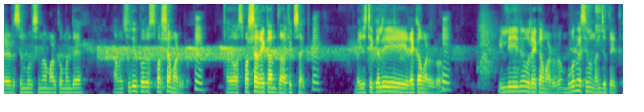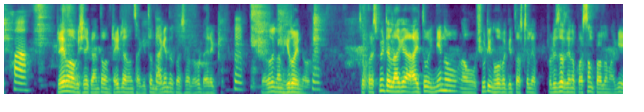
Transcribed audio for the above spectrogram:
ಎರಡು ಸಿನಿಮಾ ಮೂರು ಸಿನಿಮಾ ಮಾಡ್ಕೊಂಬಂದೆ ಆಮೇಲೆ ಸುದೀಪ್ ಅವರು ಸ್ಪರ್ಶ ಮಾಡಿದ್ರು. ಸ್ಪರ್ಶ ರೇಖಾ ಅಂತ ಫಿಕ್ಸ್ ಆಯಿತು. ಮೆಜೆಸ್ಟಿಕಲಿ ಮೆಜೆಸ್ಟಿಕಲ್ಲಿ ರೇಖಾ ಮಾಡಿದ್ರು. ಇಲ್ಲಿನೂ ರೇಖಾ ಮಾಡಿದ್ರು ಮೂರನೇ ಸಿನಿಮಾ ನನ್ನ ಜೊತೆ ಇತ್ತು. ಪ್ರೇಮ ಅಭಿಷೇಕ ಅಂತ ಒಂದು ಟೈಟ್ಲ್ ಅನೌನ್ಸ್ ಆಗಿತ್ತು. ನಾಗೇಂದ್ರ ಪ್ರಸಾದ್ ಅವರು ಡೈರೆಕ್ಟ್ರು ಅದರಲ್ಲಿ ನಾನು ಹೀರೋಯಿನ್ ಅವರು. ಸೊ ಪ್ರೆಸ್ ಮೀಟಲ್ಲಿ ಹಾಗೆ ಆಯಿತು. ಇನ್ನೇನು ನಾವು ಶೂಟಿಂಗ್ ಹೋಗಬೇಕಿತ್ತು ಅಷ್ಟರಲ್ಲಿ ಪ್ರೊಡ್ಯೂಸರ್ದು ಏನೋ ಪರ್ಸನಲ್ ಪ್ರಾಬ್ಲಮ್ ಆಗಿ.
